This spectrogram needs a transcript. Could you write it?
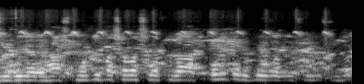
যদি হাঁস মুরগির পাশাপাশি আপনারা কবুতর পেয়ে যাবেন সুন্দর সুন্দর।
